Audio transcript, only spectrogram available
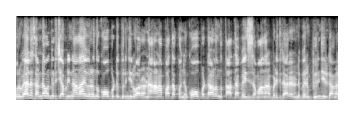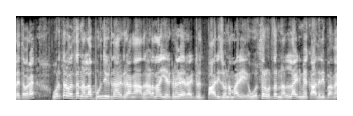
ஒரு வேளை சண்டை வந்துருச்சு அப்படின்னா தான் இவர் வந்து கோவப்பட்டு பிரிஞ்சிருவாரோன்னு. ஆனால் பார்த்தா கொஞ்சம் கோவப்பட்டாலும் தாத்தா பேசி சமாதானப்படுத்திட்டாரு. ரெண்டு பேரும் பிரிஞ்சிருக்காங்களே தவிர ஒருத்தர் ஒருத்தர் நல்லா புரிஞ்சுக்கிட்டு தான் இருக்கிறாங்க. அதனால தான் ஏற்கனவே ரைட்டர் பாரி சொன்ன மாதிரி ஒருத்தர் ஒருத்தர் நல்லா இனிமேல் காதலிப்பாங்க.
